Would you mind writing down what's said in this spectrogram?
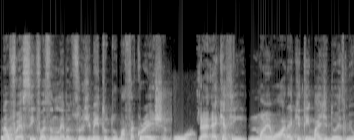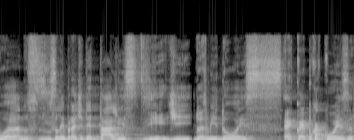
Não, foi assim, foi. Você não lembra do surgimento do Massacration? Não. É, é que assim, numa memória que tem mais de dois mil anos, você lembrar de detalhes de, de 2002, é, é pouca coisa,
